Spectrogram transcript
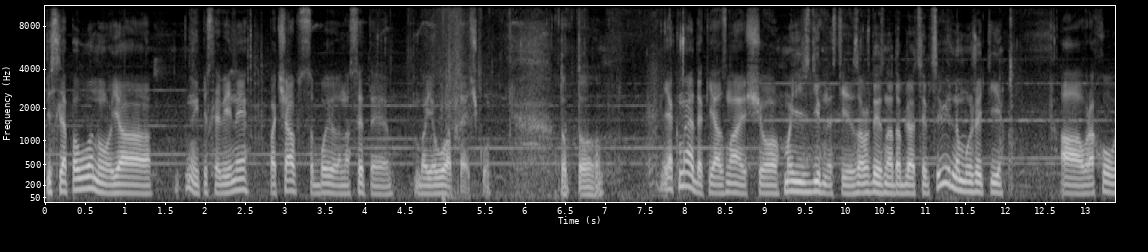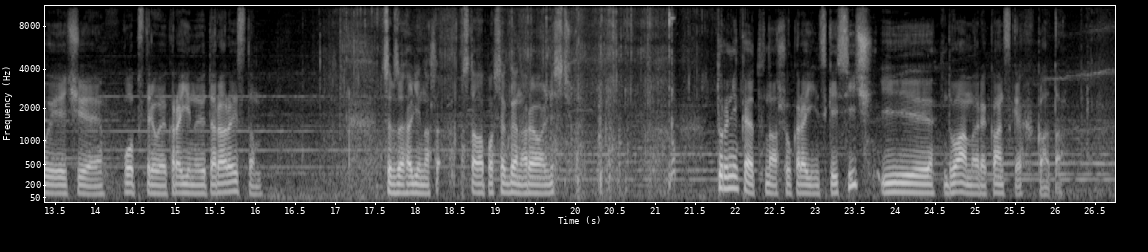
Після полону я ну і після війни почав з собою носити бойову аптечку. Тобто, як медик, я знаю, що мої здібності завжди знадобляться в цивільному житті, а враховуючи обстріли країною терористом, це взагалі наша стала повсякденна реальність. Турнікет наш український Січ і два американських ката.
